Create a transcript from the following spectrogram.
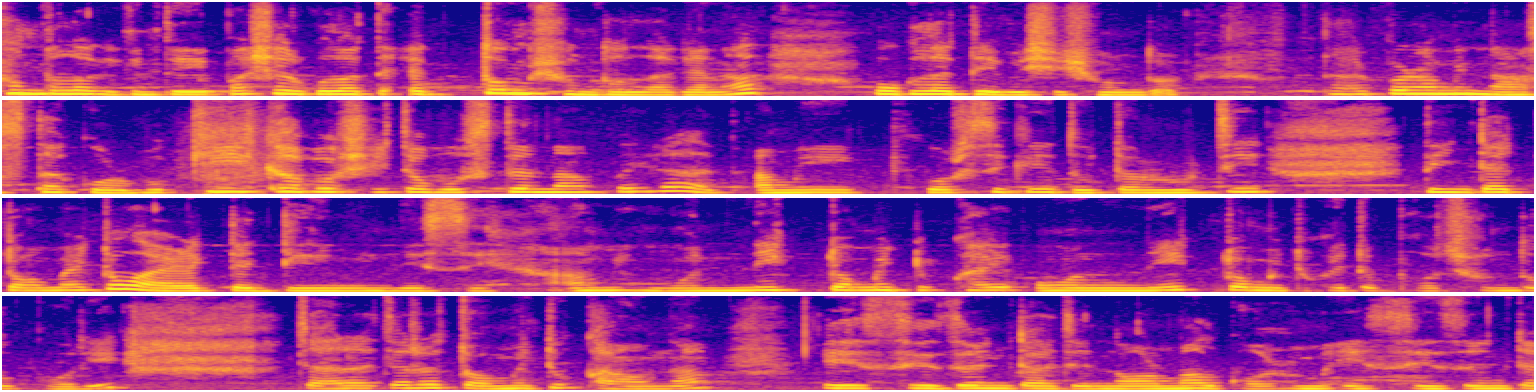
সুন্দর লাগে, কিন্তু এই পাশেরগুলোতে একদম সুন্দর লাগে না। ওগুলোতে বেশি সুন্দর। তারপর আমি নাস্তা করব। কী খাব সেটা বুঝতে না পাইরা আমি করছি কি, দুইটা রুটি, তিনটা টমেটো আর একটা ডিম নিছি আমি অনেক টমেটো খাই, অনেক টমেটো খাইতে পছন্দ করি। যারা যারা টমেটো খাও না, এই সিজনটা যে নর্মাল গরম, এই সিজনটা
